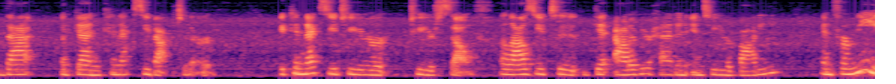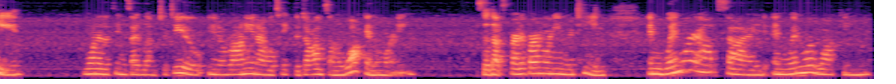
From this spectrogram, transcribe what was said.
that again connects you back to the earth. It connects you to your to yourself, allows you to get out of your head and into your body. And for me, one of the things I love to do, you know, Ronnie and I will take the dogs on a walk in the morning. So that's part of our morning routine. And when we're outside and when we're walking,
